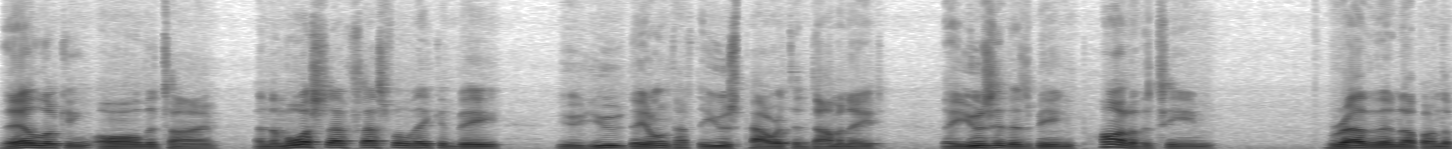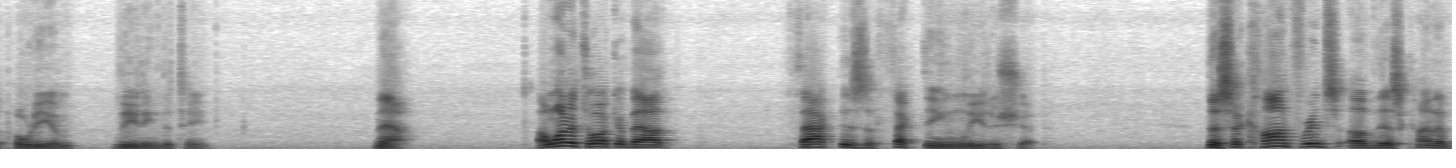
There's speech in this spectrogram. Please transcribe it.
They're looking all the time. And the more successful they can be, you, they don't have to use power to dominate. They use it as being part of the team rather than up on the podium leading the team. Now, I want to talk about factors affecting leadership. The circumference of this kind of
